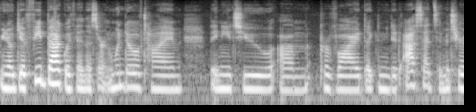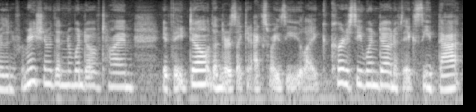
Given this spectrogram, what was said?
you know, give feedback within a certain window of time. They need to um, provide like the needed assets and material and information within a window of time. If they don't, then there's like an XYZ like courtesy window. And if they exceed that,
